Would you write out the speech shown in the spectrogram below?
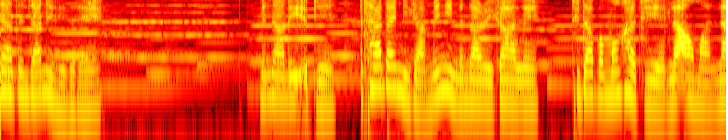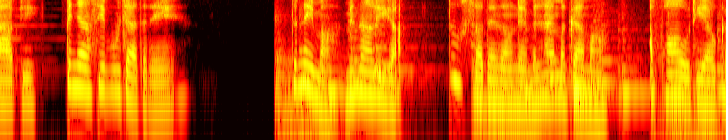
ညာသင်ကြားနေလေတဲ့ မင်းသားလေးအပြင်အခြားတိုင်းပြည်ကမင်းကြီးမင်းသားတွေကလည်းဒီတာပမောက္ခကြီးရဲ့လက်အောက်မှာလာပြီးပညာစီးပူးကြတဲ့။ဒီနေ့မှာမင်းသားလေးကသူ့စာတန်ဆောင်နဲ့မလန့်မကန့်မှာအဖွားကိုတယောက်က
